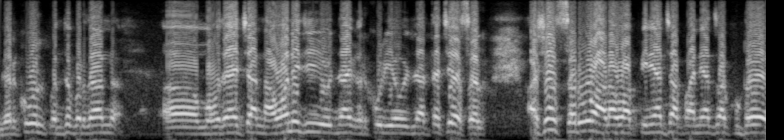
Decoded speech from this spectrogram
घरकुल पंतप्रधान महोदयाच्या नावाने जी योजना आहे घरकुल योजना त्याची असेल अशा सर्व आढावा पिण्याच्या पाण्याचा कुठं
